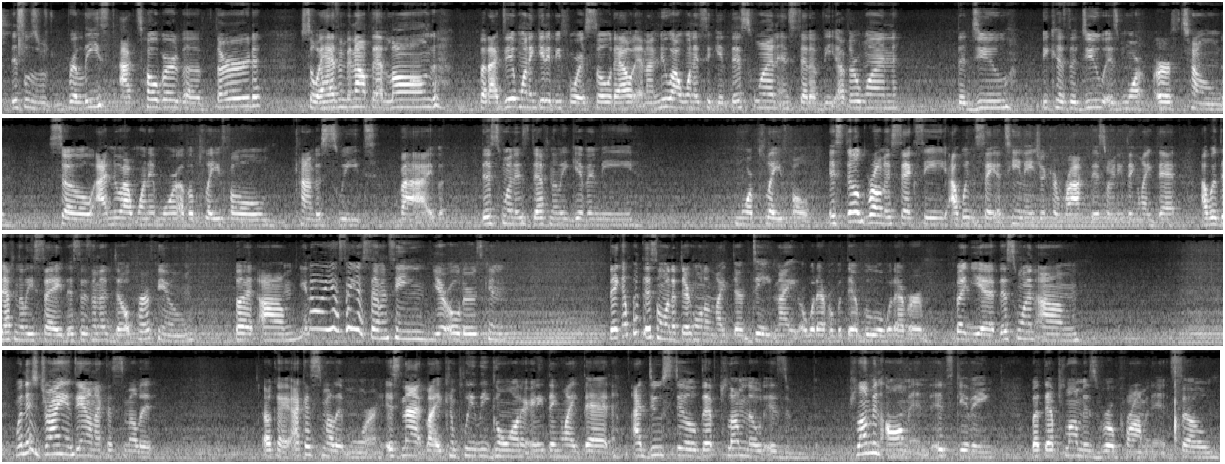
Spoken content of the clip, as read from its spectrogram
This was released October the 3rd, so it hasn't been out that long, but I did want to get it before it sold out, and I knew I wanted to get this one instead of the other one, the Doux, because the Doux is more earth toned. So I knew I wanted more of a playful, kind of sweet vibe. This one is definitely giving me more playful. It's still grown and sexy. I wouldn't say a teenager could rock this or anything like that. I would definitely say this is an adult perfume. But, um, you know, yeah, say your 17 year olders can, they can put this on if they're going on like their date night or whatever with their boo or whatever. But yeah, this one, um, when it's drying down, I can smell it Okay, I can smell it more. It's not like completely gone or anything like that. I do still, that plum note is plum and almond it's giving, but that plum is real prominent. So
